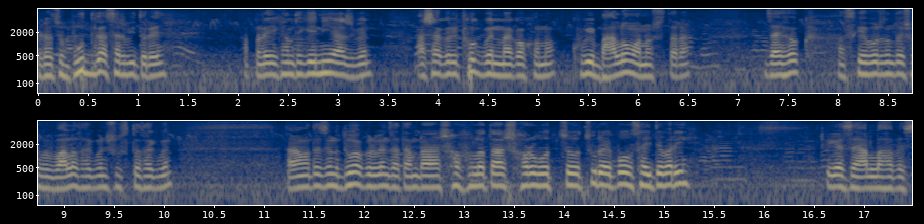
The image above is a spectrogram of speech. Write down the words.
এটা হচ্ছে বুধগাছার ভিতরে। আপনারা এখান থেকে নিয়ে আসবেন। আশা করি ঠকবেন না কখনো। খুবই ভালো মানুষ তারা। যাই হোক, আজকে পর্যন্ত সবাই ভালো থাকবেন, সুস্থ থাকবেন। আর আমাদের জন্য দোয়া করবেন যাতে আমরা সফলতার সর্বোচ্চ চূড়ায় পৌঁছাইতে পারি। ঠিক আছে, আল্লাহ হাফেজ।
